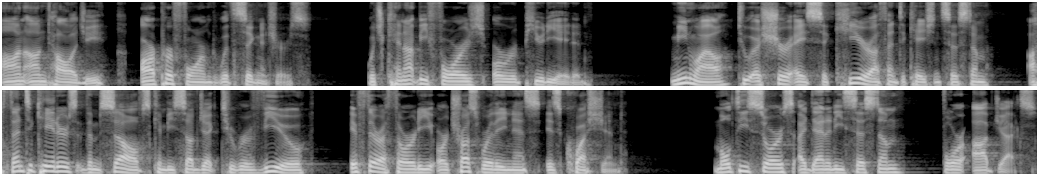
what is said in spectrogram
on ontology are performed with signatures, which cannot be forged or repudiated. Meanwhile, to assure a secure authentication system, authenticators themselves can be subject to review if their authority or trustworthiness is questioned. Multi source identity system for objects.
